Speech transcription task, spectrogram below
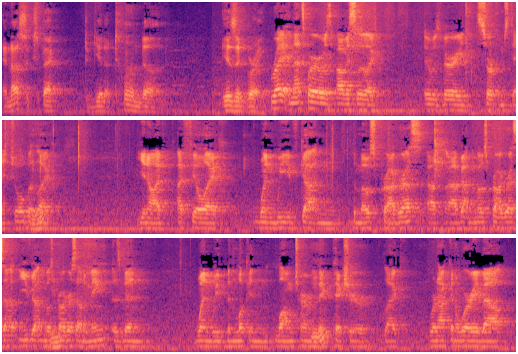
and us expect to get a ton done isn't great. Right, and that's where it was obviously like it was very circumstantial, but mm-hmm. like you know, I I feel like when we've gotten the most progress out, I've gotten the most progress out, you've gotten the most mm-hmm. progress out of me has been when we've been looking long term, mm-hmm. big picture. Like we're not going to worry about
